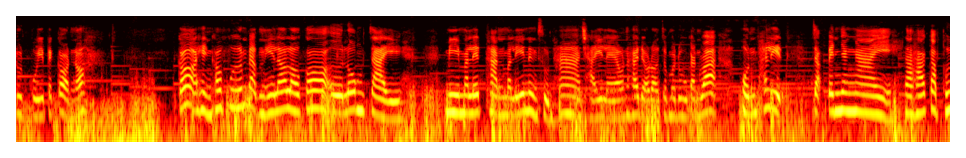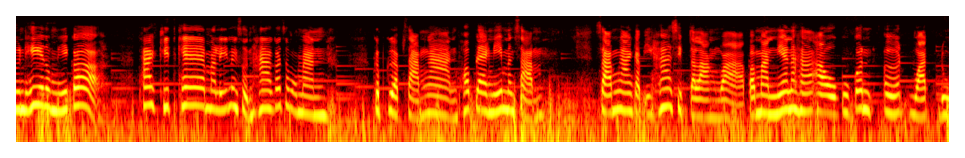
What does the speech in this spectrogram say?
ดูดปุ๋ยไปก่อนเนาะก็เห็นเขาฟื้นแบบนี้แล้วเราก็เออโล่งใจมีเมล็ดพันธุ์มะลิ 105 ใช้แล้วนะคะ เดี๋ยวเราจะมาดูกันว่าผลผลิตจะเป็นยังไงนะคะ กับพื้นที่ตรงนี้ก็ถ้าคิดแค่มะลิ 105 ก็จะประมาณเกือบเกือบๆสามงาน เพราะแปลงนี้มันสามสามงานกับอีก 50 ตารางวาประมาณนี้นะคะ เอา Google Earth วัดดู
